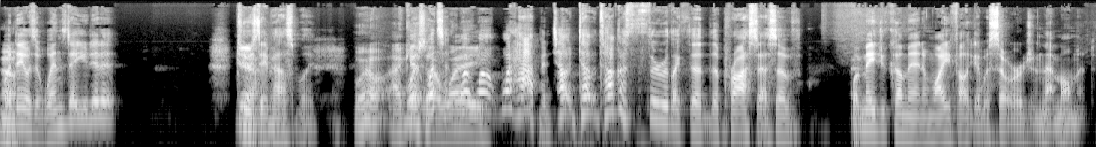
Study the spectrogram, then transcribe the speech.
Oh. What day was it? Wednesday. You did it. Yeah. Tuesday, possibly. Well, I What, guess what's, I what, what, what happened? Tell, tell, talk us through like the, the process of what made you come in and why you felt like it was so urgent in that moment.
